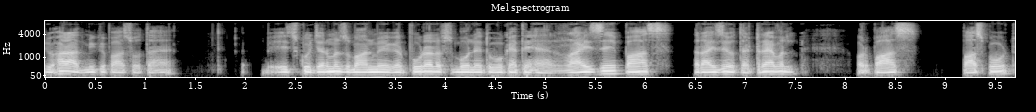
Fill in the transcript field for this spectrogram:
जो हर आदमी के पास होता है। इसको जर्मन ज़ुबान में अगर पूरा लफ्ज बोले तो वो कहते हैं राइजे, पास। राइजे होता है ट्रेवल और पास, पासपोर्ट।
